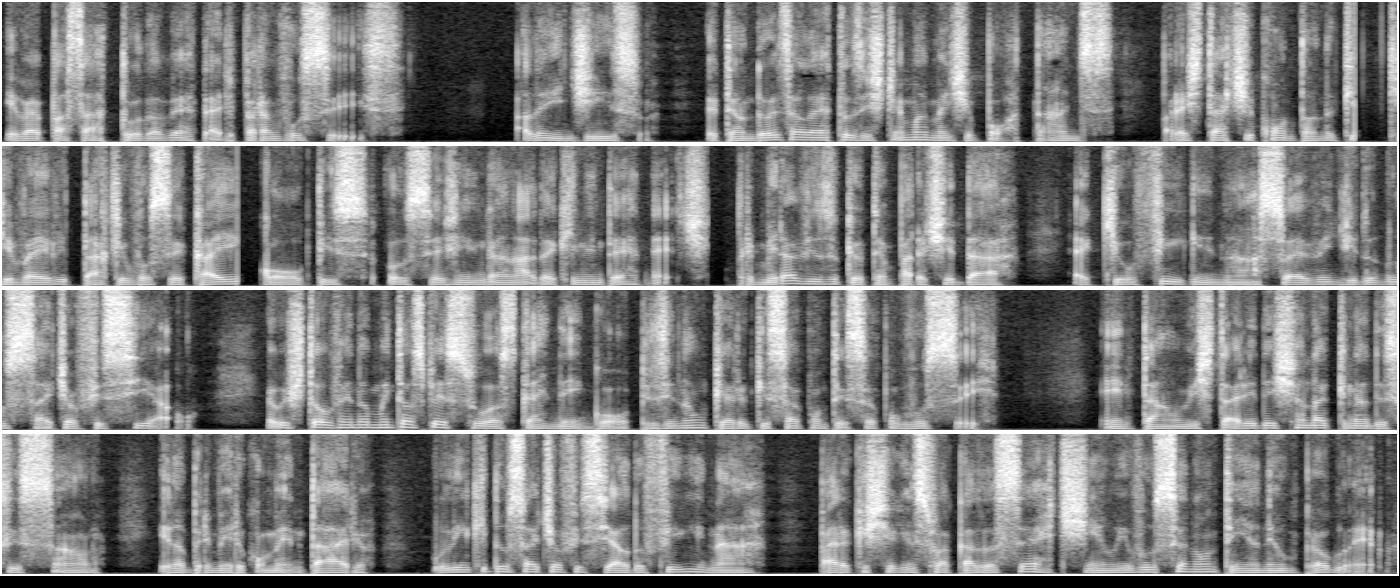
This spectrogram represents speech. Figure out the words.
e vai passar toda a verdade para vocês. Além disso, eu tenho dois alertas extremamente importantes para estar te contando que, que vai evitar que você caia em golpes ou seja enganado aqui na internet. O primeiro aviso que eu tenho para te dar é que o Fignar só é vendido no site oficial. Eu estou vendo muitas pessoas caindo em golpes e não quero que isso aconteça com você. Então, estarei deixando aqui na descrição e no primeiro comentário o link do site oficial do Fignar para que chegue em sua casa certinho e você não tenha nenhum problema.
